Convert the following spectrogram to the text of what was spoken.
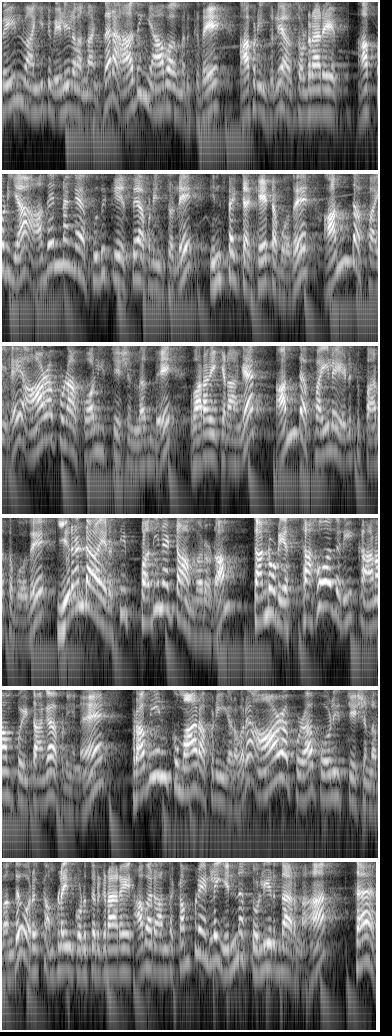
பெயில் வாங்கிட்டு வெளியில வந்தாங்க சார். அது ஞாபகம் இருக்குது. அப்படின்னு சொல்லி அவர் சொல்றாரு. அப்படியா? அது என்னங்க புது கேஸ்? அப்படின்னு சொல்லி இன்ஸ்பெக்டர் கேட்டபோது அந்த ஃபைலை ஆழப்புழா போலீஸ் ஸ்டேஷன்ல இருந்து வர வைக்கிறாங்க அந்த ஃபைலை எடுத்து பார்த்தபோது இரண்டாயிரத்தி பதினெட்டாம் வருடம் தன்னுடைய சகோதரி காணாமல் போயிட்டாங்க அப்படின்னு பிரவீன்குமார் அப்படிங்கிறவர் ஆழப்புழா போலீஸ் ஸ்டேஷனில் வந்து ஒரு கம்ப்ளைண்ட் கொடுத்துருக்கிறாரு. அவர் அந்த கம்ப்ளைண்ட்ல என்ன சொல்லியிருந்தாருன்னா சார்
